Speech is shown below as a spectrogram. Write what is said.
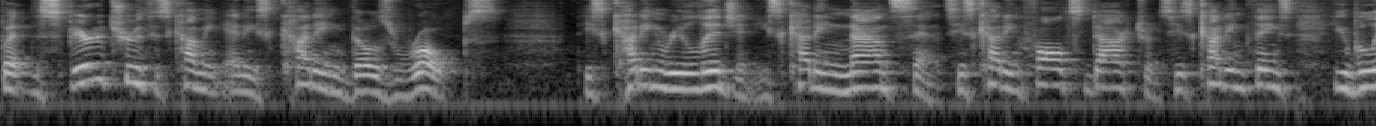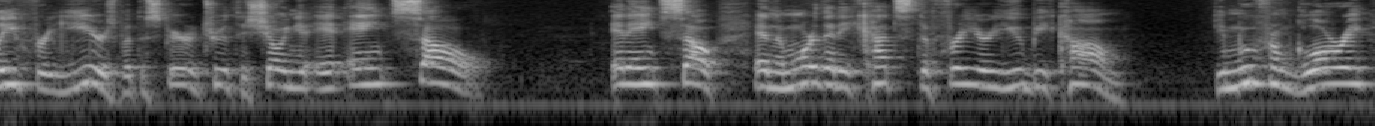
but the Spirit of truth is coming and He's cutting those ropes He's cutting religion. He's cutting nonsense. He's cutting false doctrines. He's cutting things you believe for years, but the Spirit of truth is showing you it ain't so. It ain't so. And the more that He cuts, the freer you become. You move from glory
